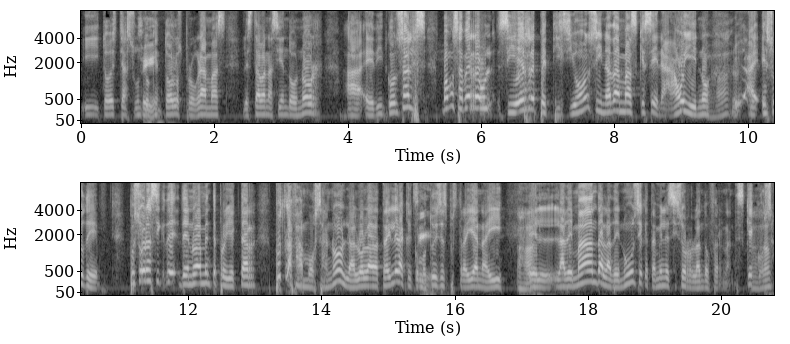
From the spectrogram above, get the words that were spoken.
y todo este asunto Sí. que en todos los programas le estaban haciendo honor a Edith González. Vamos a ver, Raúl, si es repetición, si nada más que será. Oye, no, eso de, pues ahora sí, de, de nuevamente proyectar, pues la famosa, ¿no? La Lola la trailera, que como Sí. tú dices, pues traían ahí el- la demanda, la denuncia que también les hizo Rolando Fernández. Qué cosa.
